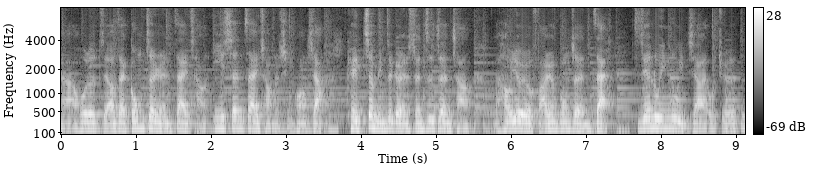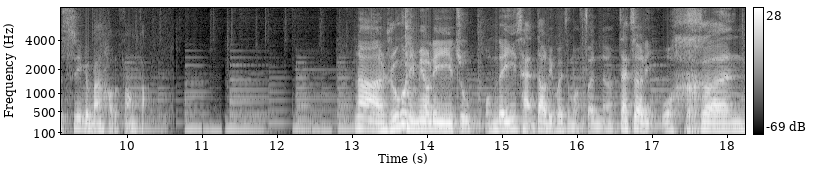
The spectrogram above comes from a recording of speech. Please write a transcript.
啊，或者只要在公证人在场、医生在场的情况下，可以证明这个人神志正常，然后又有法院公证人在，直接录音录影下来，我觉得这是一个蛮好的方法。那如果你没有立遗嘱，我们的遗产到底会怎么分呢？在这里，我很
